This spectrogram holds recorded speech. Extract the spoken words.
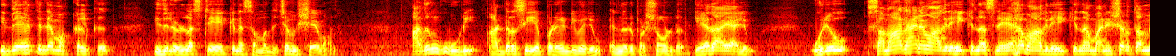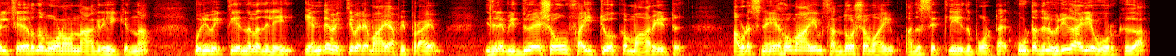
ഇദ്ദേഹത്തിന്റെ മക്കൾക്ക് ഇതിലുള്ള സ്റ്റേക്കിനെ സംബന്ധിച്ച വിഷയമാണ്. അതും കൂടി അഡ്രസ്സ് ചെയ്യപ്പെടേണ്ടി വരും എന്നൊരു പ്രശ്നമുണ്ട്. ഏതായാലും ഒരു സമാധാനം ആഗ്രഹിക്കുന്ന സ്നേഹം ആഗ്രഹിക്കുന്ന മനുഷ്യർ തമ്മിൽ ചേർന്ന് പോകണമെന്ന് ആഗ്രഹിക്കുന്ന ഒരു വ്യക്തി എന്നുള്ള നിലയിൽ എന്റെ വ്യക്തിപരമായ അഭിപ്രായം ഇതിലെ വിദ്വേഷവും ഫൈറ്റും ഒക്കെ മാറിയിട്ട് അവിടെ സ്നേഹമായും സന്തോഷമായും അത് സെറ്റിൽ ചെയ്ത് പോട്ടെ. കൂട്ടത്തിൽ ഒരു കാര്യം ഓർക്കുക.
